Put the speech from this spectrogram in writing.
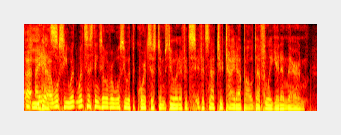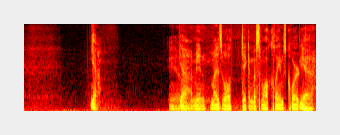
Uh, I, yeah, has- we'll see. Once this thing's over, we'll see what the court system's doing. If it's if it's not too tied up, I'll definitely get in there and Yeah. you know. Yeah. I mean, might as well take him to small claims court. yeah.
